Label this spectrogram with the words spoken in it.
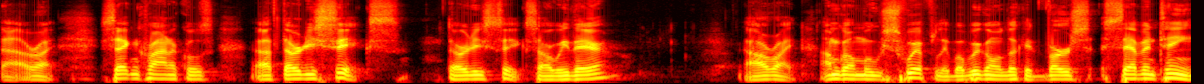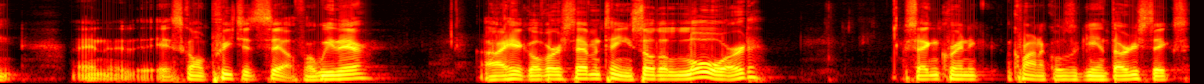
All right, Second Chronicles uh, 36. 36. Are we there? All right. I'm gonna move swiftly, but we're gonna look at verse 17 and it's going to preach itself. Are we there? All right, here go verse 17. So the Lord, Second Chronicles again 36.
